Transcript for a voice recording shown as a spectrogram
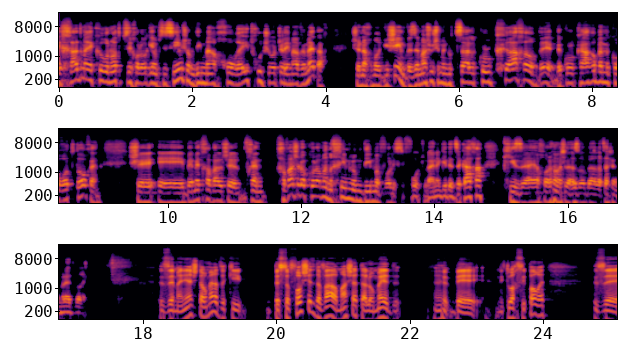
אחד מהעקרונות הפסיכולוגיים הבסיסיים שעומדים מאחורי תחושות של אימה ומתח שאנחנו מרגישים וזה משהו שמנוצל כל כך הרבה בכל כך הרבה מקורות תוכן שבאמת חבל שבכן חבל שלא כל המנחים לומדים מבוא לספרות אולי נגיד את זה ככה כי זה היה יכול ממש לעזור בהרצה של מלא דברים. זה מעניין שאתה אומר את זה כי בסופו של דבר מה שאתה לומד בניתוח סיפורת זה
